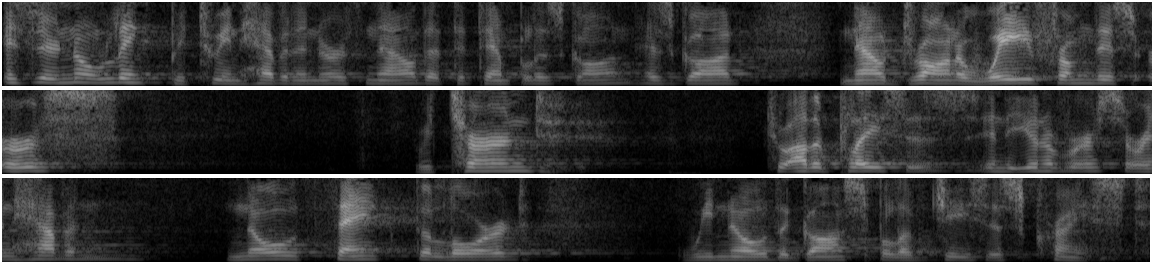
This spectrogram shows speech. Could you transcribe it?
Is there no link between heaven and earth now that the temple is gone? Has God now drawn away from this earth, returned to other places in the universe or in heaven? No, thank the Lord. We know the gospel of Jesus Christ.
